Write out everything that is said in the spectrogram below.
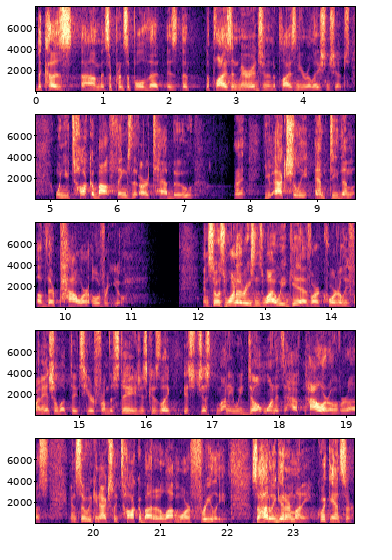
because um, it's a principle that is, uh, applies in marriage and it applies in your relationships. When you talk about things that are taboo, right, you actually empty them of their power over you. And so it's one of the reasons why we give our quarterly financial updates here from the stage is because like it's just money. We don't want it to have power over us. And so we can actually talk about it a lot more freely. So how do we get our money? Quick answer.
